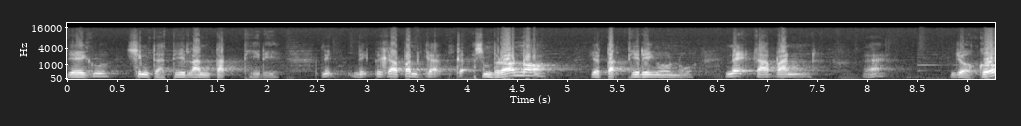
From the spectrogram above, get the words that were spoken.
Yaitu sing dadi lan takdiri. Nek, nek kapan gak, gak sembrono ya takdiri ngono. Nek kapan ya, jogo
